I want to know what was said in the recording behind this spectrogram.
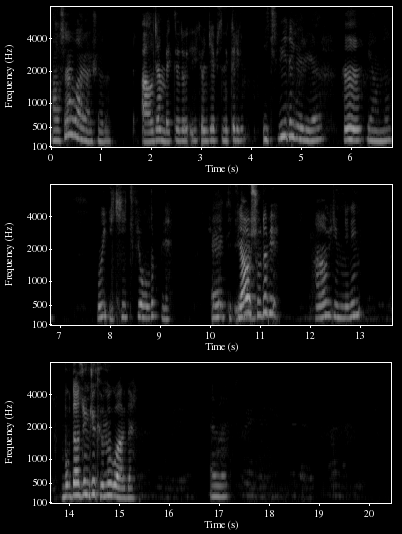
Alsana bari aşağıdan. Alacağım bekle dur. İlk önce hepsini kırayım. XP de geliyor Hı. bir yandan. Bu iki itfi olduk bile. Evet iki. Ya şurada bir. Abicim neden? Burada az önce kömür vardı. Evet. Şey,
